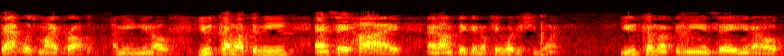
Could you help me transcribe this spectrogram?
That was my problem. I mean, you know, you'd come up to me and say hi, and I'm thinking, okay, what does she want? You'd come up to me and say, you know,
